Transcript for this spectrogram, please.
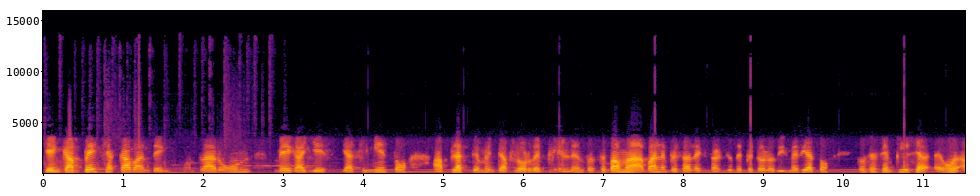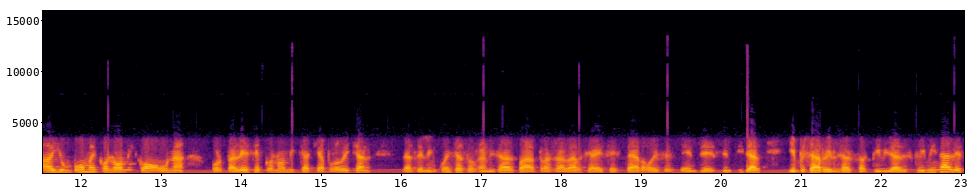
que en Campeche acaban de encontrar un mega yacimiento a prácticamente a flor de piel. Entonces van a, van a empezar la extracción de petróleo de inmediato, entonces empieza, hay un boom económico, una fortaleza económica que aprovechan las delincuencias organizadas para trasladarse a ese estado, o esa entidad y empezar a realizar sus actividades criminales.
